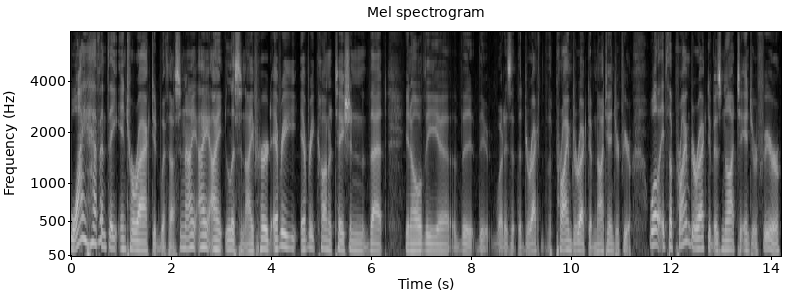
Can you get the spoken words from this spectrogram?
why haven't they interacted with us? And I, I, I listen. I've heard every every connotation that you know the uh, the the what is it the direct the prime directive not to interfere. Well, if the prime directive is not to interfere,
